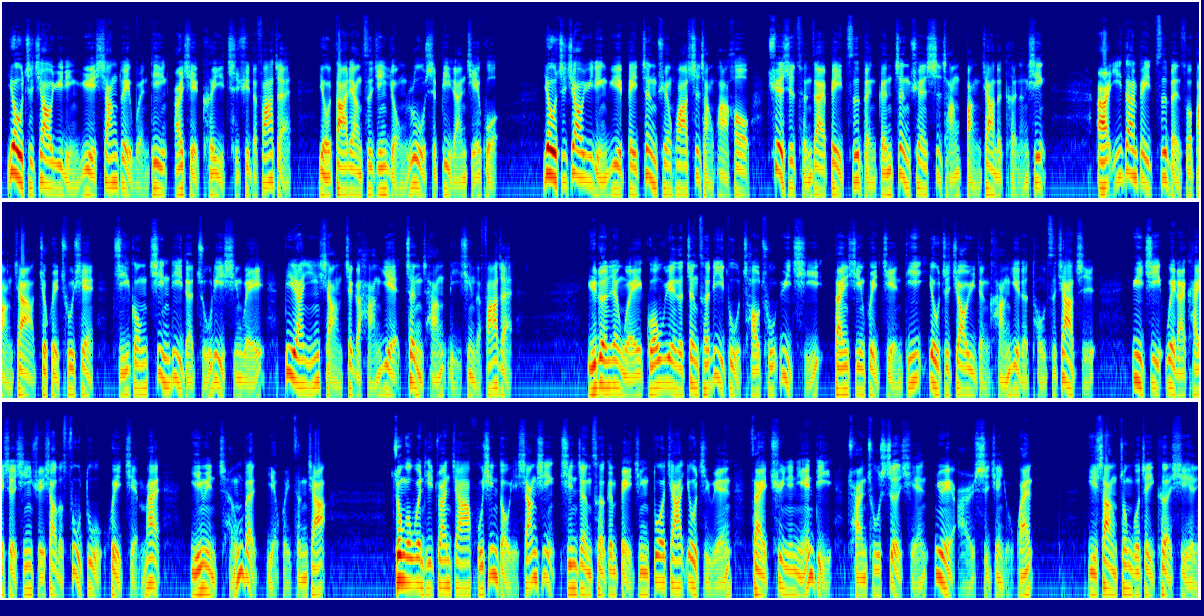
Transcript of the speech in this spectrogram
幼稚教育领域相对稳定，而且可以持续的发展。有大量资金涌入是必然结果。幼稚教育领域被证券化、市场化后，确实存在被资本跟证券市场绑架的可能性。而一旦被资本所绑架，就会出现急功近利的逐利行为，必然影响这个行业正常理性的发展。舆论认为，国务院的政策力度超出预期，担心会减低幼稚教育等行业的投资价值。预计未来开设新学校的速度会减慢。营运成本也会增加。中国问题专家胡新斗也相信，新政策跟北京多家幼稚园在去年年底传出涉嫌虐儿事件有关。以上，中国这一刻，谢谢。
